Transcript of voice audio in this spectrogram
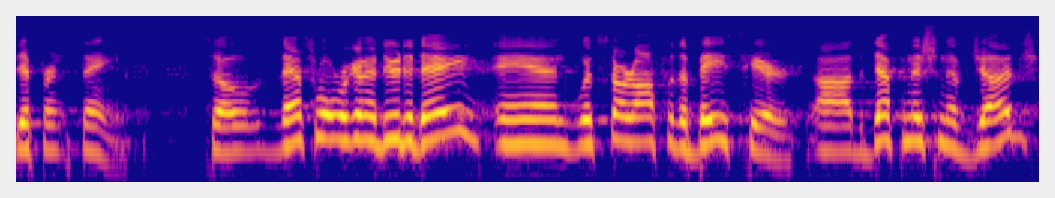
different things. So that's what we're going to do today. And let's start off with a base here. Uh, the definition of judge.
